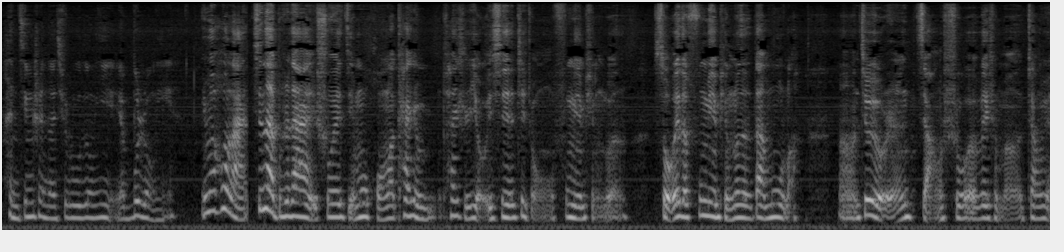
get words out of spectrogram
很精神的去录综艺，也不容易。因为后来现在不是大家也说节目红了，开始开始有一些这种负面评论，所谓的负面评论的弹幕了。嗯，就有人讲说，为什么张远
